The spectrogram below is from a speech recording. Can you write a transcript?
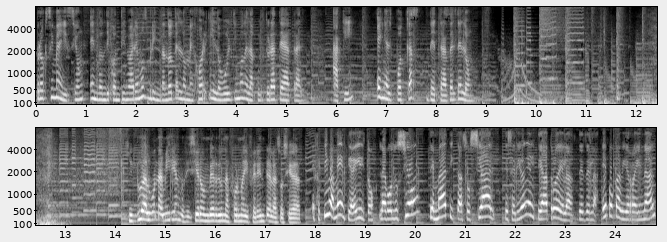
próxima edición en donde continuaremos brindándote lo mejor y lo último de la cultura teatral, aquí en el podcast Detrás del telón. Sin duda alguna, Miriam, nos hicieron ver de una forma diferente a la sociedad. Efectivamente, Ailton, la evolución temática, social que se dio en el teatro de la, desde la época virreinal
